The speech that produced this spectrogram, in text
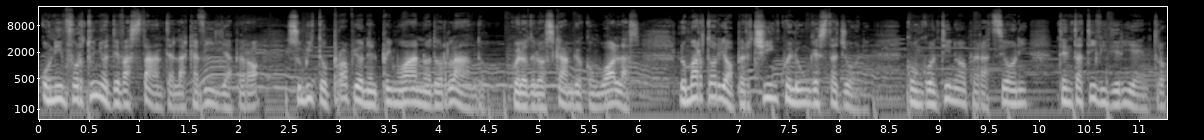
Un infortunio devastante alla caviglia, però, subito proprio nel primo anno ad Orlando, quello dello scambio con Wallace, lo martoriò per cinque lunghe stagioni, con continue operazioni, tentativi di rientro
